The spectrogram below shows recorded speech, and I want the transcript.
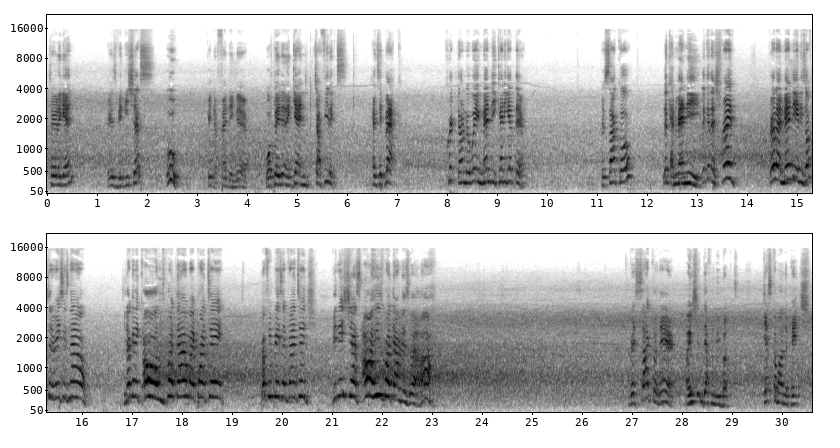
Turn again. Here's Vinicius. Ooh, great defending there. Well played in again. João Felix heads it back. Quick down the wing. Mendy, can he get there? Vrsaljko. Look at Mendy. Look at the strength. Ferland Mendy, and he's off to the races now. He's not gonna. Oh, he's brought down by Partey. Ruffy plays advantage. Vinicius. Oh, he's brought down as well. Ah. Oh. Vrsaljko there. Oh, he should definitely be booked. Just come on the pitch.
